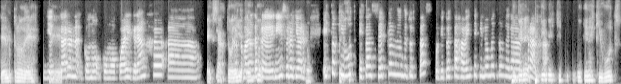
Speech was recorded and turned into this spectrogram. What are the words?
dentro de Y este... entraron a- como, como cual granja a... Exacto. Los tomaron ellos- desprevenidos y se los llevaron. no, ¿Estos kibbutz están cerca de donde tú estás? Porque tú estás a 20 kilómetros de Tú la tú franja. tienes, tú tienes kibutz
